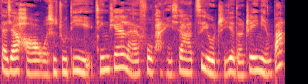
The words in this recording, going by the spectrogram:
大家好，我是朱棣，今天来复盘一下自由职业的这一年吧。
